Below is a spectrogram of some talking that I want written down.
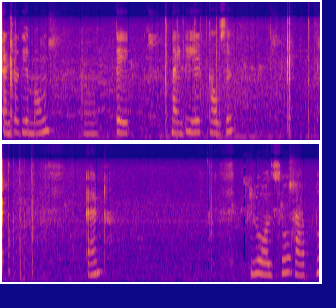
Enter the amount uh, take 98,000 and you also have to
